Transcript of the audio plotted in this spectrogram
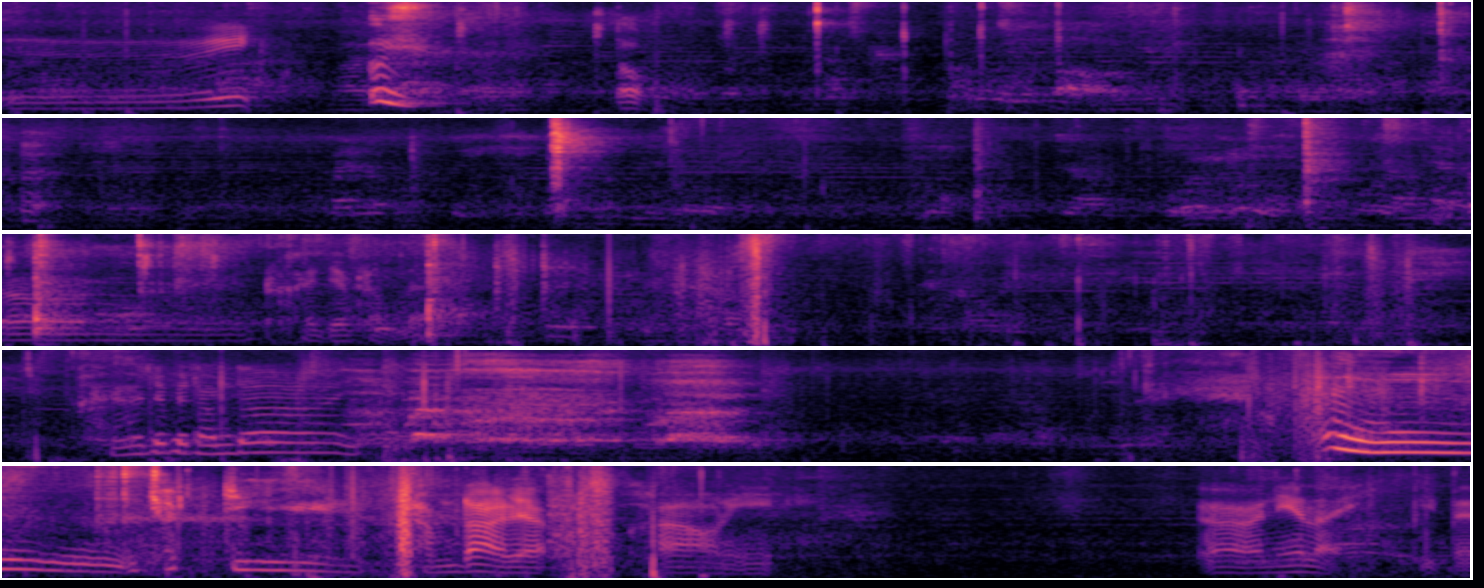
เอ้ยอุ้ยตกเอิ่มใครจะทำได้ใครจะไปทำได้ โอ้ชัดเจนทำได้แล้วคราวนี้เอ่อนี่อะไรปิดไป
